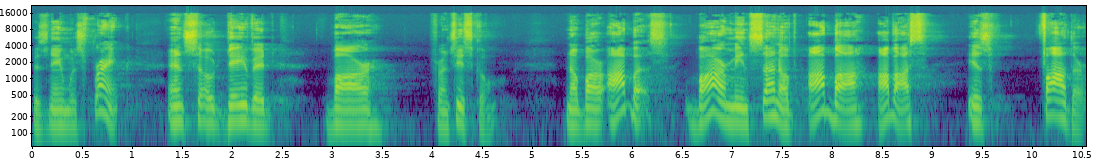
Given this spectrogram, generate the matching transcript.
His name was Frank. And so David Bar Francisco. Now, Bar Abbas, Bar means son of, Abba, Abbas is father.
